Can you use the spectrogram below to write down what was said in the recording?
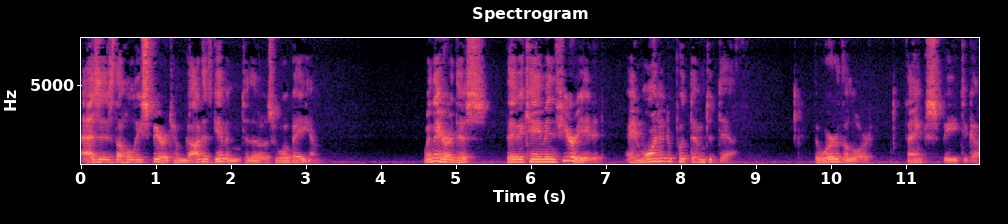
as is the Holy Spirit, whom God has given to those who obey him. When they heard this, they became infuriated and wanted to put them to death. The word of the Lord. Thanks be to God.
